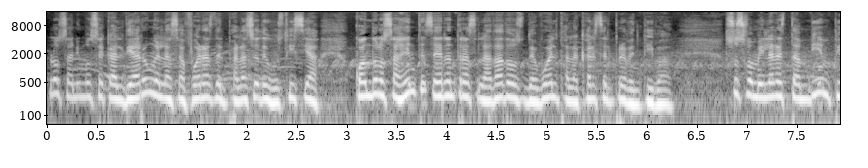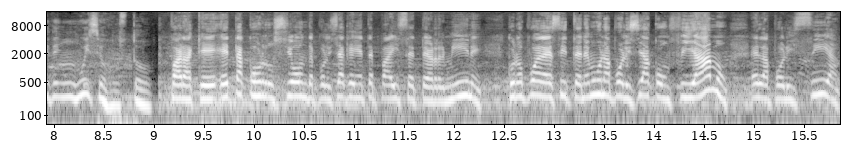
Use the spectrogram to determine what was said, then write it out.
Los ánimos se caldearon en las afueras del Palacio de Justicia cuando los agentes eran trasladados de vuelta a la cárcel preventiva sus familiares también piden un juicio justo. Para que esta corrupción de policía que en este país se termine, que uno puede decir, tenemos una policía, confiamos en la policía,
